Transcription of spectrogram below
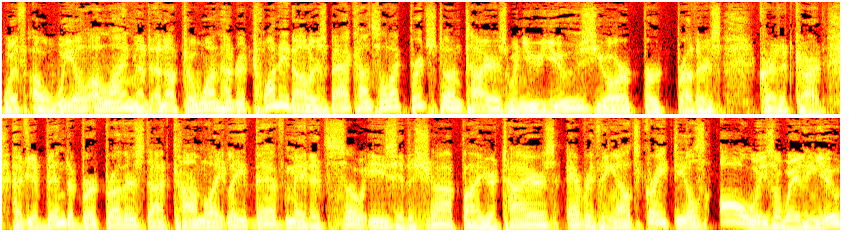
with a wheel alignment, and up to $120 back on select Bridgestone tires when you use your Burt Brothers credit card. Have you been to BurtBrothers.com lately? They've made it so easy to shop, buy your tires, everything else. Great deals always awaiting you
